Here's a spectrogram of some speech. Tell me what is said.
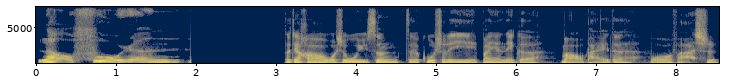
老妇人。大家好，我是吴宇森，在故事里扮演那个。冒牌的魔法师，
